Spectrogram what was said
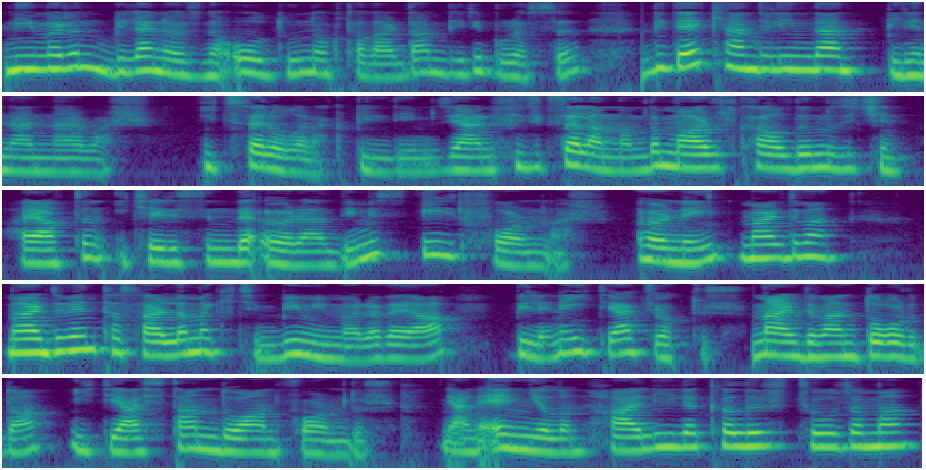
Mimarın bilen özne olduğu noktalardan biri burası. Bir de kendiliğinden bilinenler var. İçsel olarak bildiğimiz yani fiziksel anlamda maruz kaldığımız için hayatın içerisinde öğrendiğimiz ilk formlar. Örneğin merdiven. Merdiveni tasarlamak için bir mimara veya bilene ihtiyaç yoktur. Merdiven doğrudan ihtiyaçtan doğan formdur. Yani en yalın haliyle kalır çoğu zaman.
